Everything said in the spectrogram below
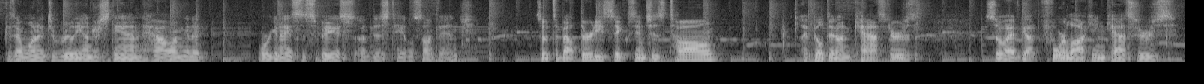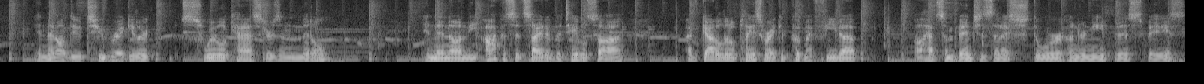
because I wanted to really understand how I'm gonna organize the space of this table saw bench. So it's about 36 inches tall. I built it on casters. So I've got four locking casters and then I'll do two regular swivel casters in the middle. And then on the opposite side of the table saw, I've got a little place where I could put my feet up. I'll have some benches that I store underneath this space.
